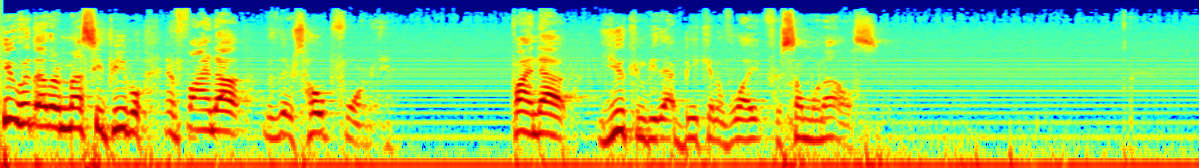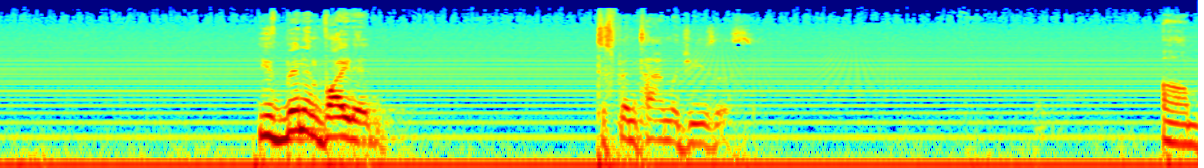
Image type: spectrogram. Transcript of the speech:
Be with other messy people and find out that there's hope for me. Find out you can be that beacon of light for someone else. You've been invited to spend time with Jesus. Um,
